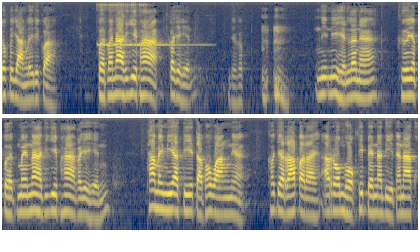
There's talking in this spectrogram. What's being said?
ยกตัวอย่างเลยดีกว่า เปิดมาหน้าที่ยี่ห้าก็จะเห็น เดี๋ยวครับนี่นี่เห็นแล้วนะ คืออย่าเปิดมาหน้าที่ยี่ห้าก็จะเห็น ถ้าไม่มีอตีแต่ผวังเนี่ย เขาจะรับอะไร อารมณ์หกที่เป็นอดีตอนาค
